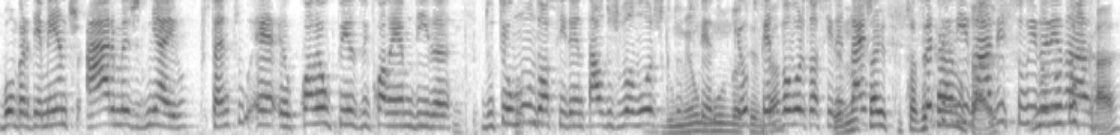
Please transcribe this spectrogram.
bombardeamentos, armas, dinheiro. Portanto, é- qual é o peso e qual é a medida do teu mundo ocidental, dos valores que Do tu meu defendes? mundo Porque eu defendo valores Eu não ocidentais, sei, tu estás a cá, fraternidade e solidariedade. Não- não?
